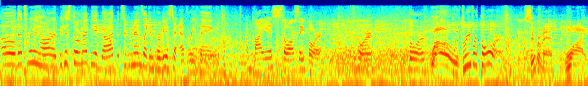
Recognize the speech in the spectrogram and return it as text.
Oh, that's really hard because Thor might be a god, but Superman's like impervious to everything. I'm biased, so I'll say Thor. Thor. Thor. Whoa, three for Thor. Superman. Why?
